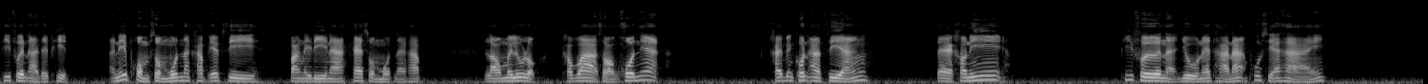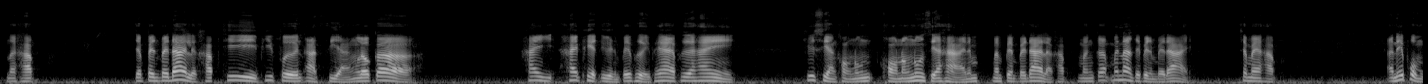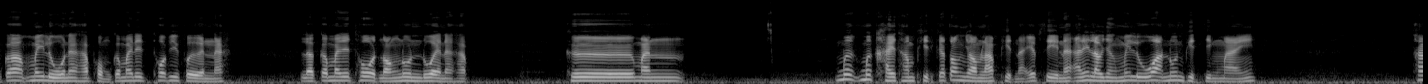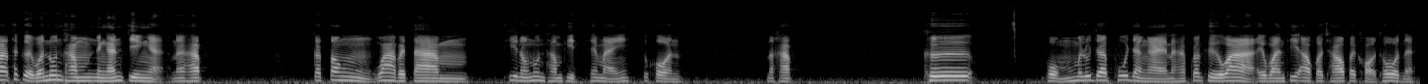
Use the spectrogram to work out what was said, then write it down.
พี่เฟิร์นอาจจะผิด อันนี้ผมสมมุตินะครับ FC ฟังในดีนะ แค่สมมุตินะครับ เราไม่รู้หรอกครับว่าสองคนเนี่ย ใครเป็นคนอัดเสียง แต่คราวนี้พี่เฟิร์นอะอยู่ในฐานะผู้เสียหายนะครับ จะเป็นไปได้หรือครับที่พี่เฟิร์นอัดเสียงแล้วก็ให้ให้เพจอื่นไปเผยแพร่เพื่อให้ชื่อเสียงของน้องของน้องนุ่นเสียหายมันเป็นไปได้หรอครับ มันก็ไม่น่าจะเป็นไปได้ใช่ไหมครับ อันนี้ผมก็ไม่รู้นะครับ ผมก็ไม่ได้โทษพี่เฟิร์นนะ แล้วก็ไม่ได้โทษน้องนุ่นด้วยนะครับ คือมัน เมื่อเมื่อใครทำผิดก็ต้องยอมรับผิดนะ FC นะ อันนี้เรายังไม่รู้ว่านุ่นผิดจริงไหม ถ้าถ้าเกิดว่านุ่นทำอย่างนั้นจริงอะนะครับ ก็ต้องว่าไปตามที่น้องนุ่นทำผิดใช่ไหมทุกคนนะครับ คือผมไม่รู้จะพูดยังไงนะครับ ก็คือว่าไอ้วันที่เอากระเช้าไปขอโทษเนี่ย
